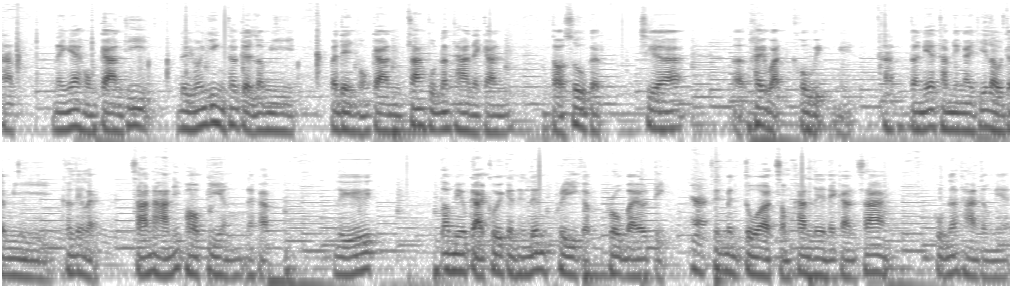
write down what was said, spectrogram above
ครับในแง่ของการที่โดยเฉพาะยิ่งถ้าเกิดเรามีประเด็นของการสร้างภูมิต้านทานในการต่อสู้กับเชื้อเอ่อไข้หวัดโควิดเนี่ยครับ ตอนนี้ทำยังไงที่เราจะมีเขาเรียกอะไรสารอาหารที่พอเพียงนะครับ หรือเรามีโอกาสคุยกันถึงเรื่อง pre กับ probiotic ฮะซึ่งเป็นตัวสำคัญเลยในการสร้างภูมิต้านทานตรงเนี้ย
